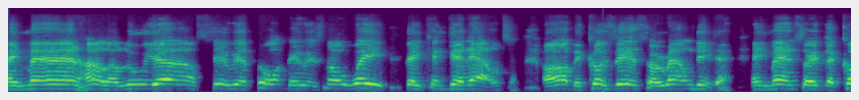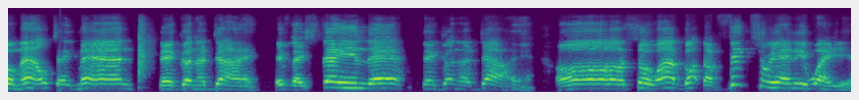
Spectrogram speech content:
amen, hallelujah, Syria thought there is no way they can get out, uh, because they're surrounded, amen. So if they come out, amen, they're gonna die. If they stay in there, they're gonna die. Oh, so I've got the victory anyway.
